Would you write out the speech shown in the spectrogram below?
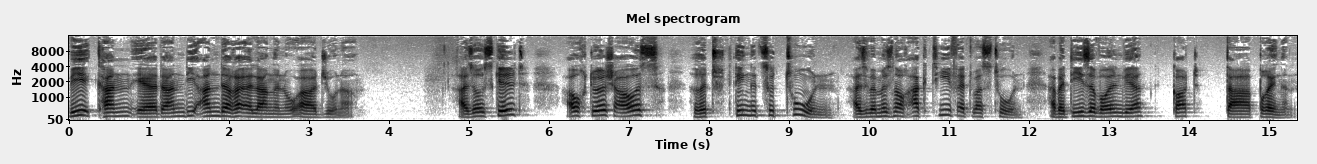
Wie kann er dann die andere erlangen, O Arjuna? Also es gilt auch durchaus Dinge zu tun. Also wir müssen auch aktiv etwas tun. Aber diese wollen wir Gott darbringen.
